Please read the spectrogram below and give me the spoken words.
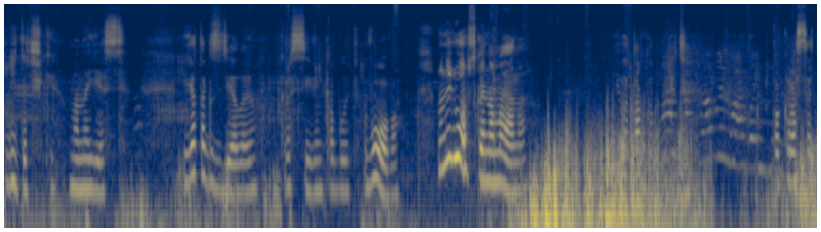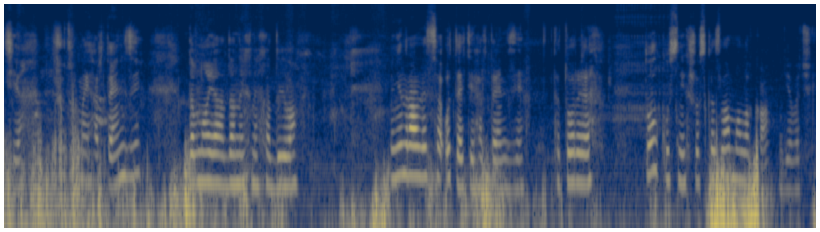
Плиточки у мене есть. И я так сделаю. Красивенько будет. Вова. Ну не льовскай на мене. І вот так вот будет по красоте. Що тут мої гортензії? Давно я до них не ходила. Мне нравятся вот эти гортензии, которые толку з них, що з козла молока, девочки.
